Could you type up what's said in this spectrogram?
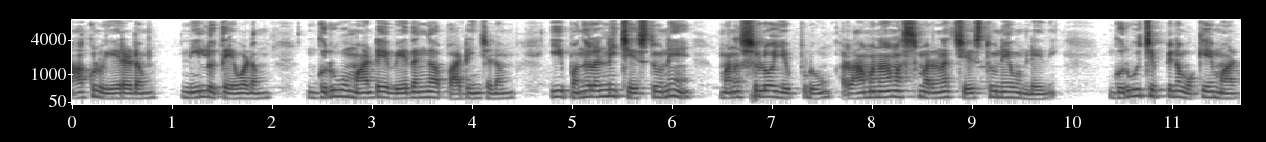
ఆకులు ఏరడం నీళ్ళు తేవడం గురువు మాటే వేదంగా పాటించడం ఈ పనులన్నీ చేస్తూనే మనస్సులో ఎప్పుడు రామనామ స్మరణ చేస్తూనే ఉండేది. గురువు చెప్పిన ఒకే మాట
